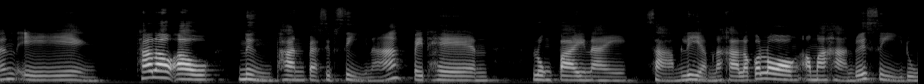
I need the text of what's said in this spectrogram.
นั่นเอง ถ้าเราเอา 1,084 นะ ไปแทนลงไปในสามเหลี่ยมนะคะ แล้วก็ลองเอามาหารด้วย 4 ดู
